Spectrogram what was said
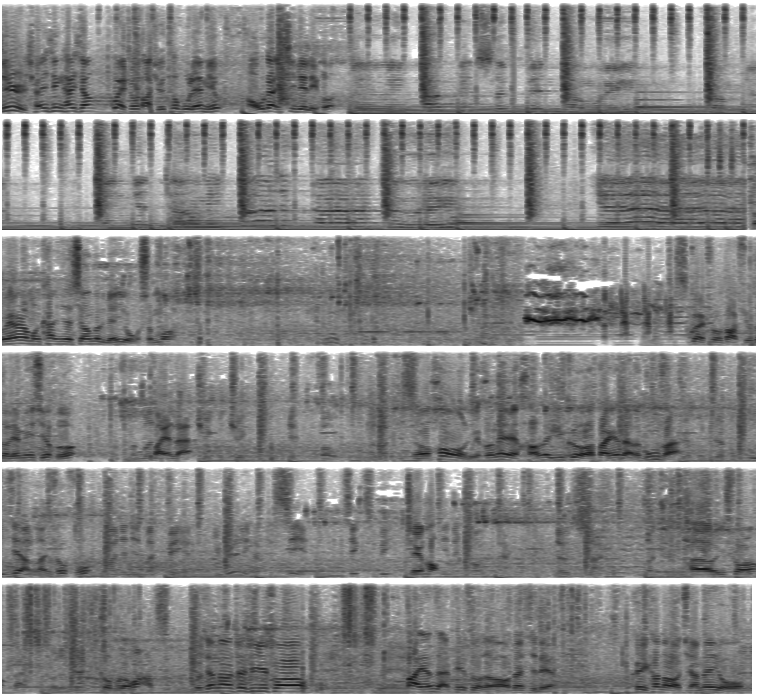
今日全新开箱怪兽大学特步联名鏖战系列礼盒。首先，让我们看一下箱子里面有什么。怪兽大学的联名鞋盒，大眼仔。然后礼盒内含了一个大眼仔的公仔，一件篮球服，零号，还有一双特步的袜子。首先呢，这是一双大眼仔配色的鏖战系列，可以看到前面有，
